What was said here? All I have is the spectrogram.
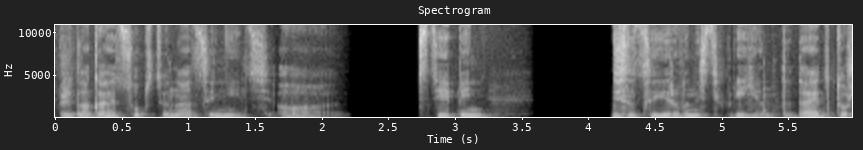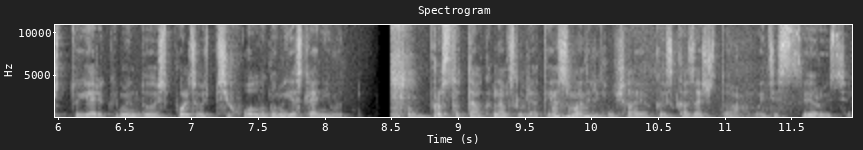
предлагают, собственно, оценить э, степень диссоциированности клиента. Да, это то, что я рекомендую использовать психологам, если они вот просто так, на взгляд, я uh-huh. смотреть на человека и сказать, что а, вы диссоциируете.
